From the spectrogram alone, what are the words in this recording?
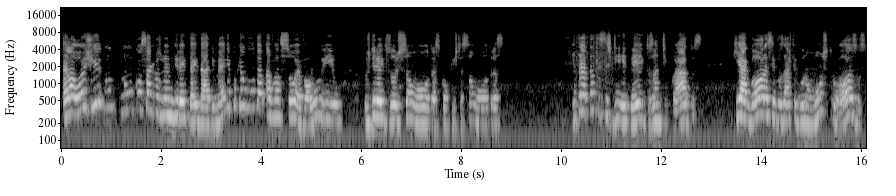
ela hoje não, não consagra os mesmos direitos da Idade Média, porque o mundo avançou, evoluiu, os direitos hoje são outros, as conquistas são outras. Entretanto, esses direitos antiquados, que agora se vos afiguram monstruosos,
